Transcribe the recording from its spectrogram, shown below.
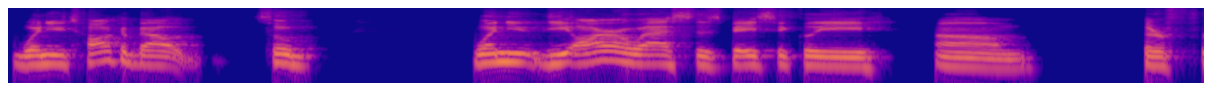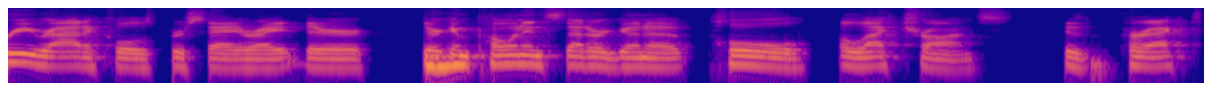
when you talk about so when you the ROS is basically um, they're free radicals per se, right? They're they're mm-hmm. components that are going to pull electrons. Is correct?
